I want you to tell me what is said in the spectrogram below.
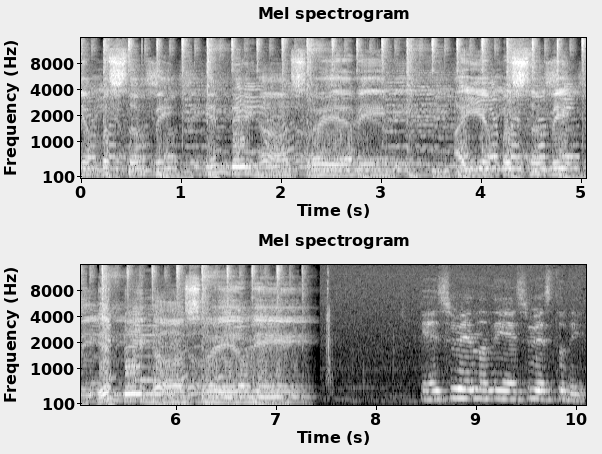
അയ്യമ്പസമ്മേ എന്റെ ആശ്രയമേ. അയ്യമ്പസമ്മേ എന്റെ ആശ്രയമേ. യേശുവെ നന്ദി. യേശുവെ സ്തുതി.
